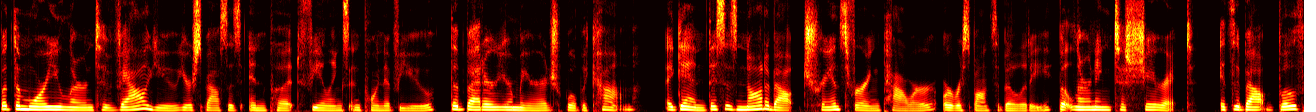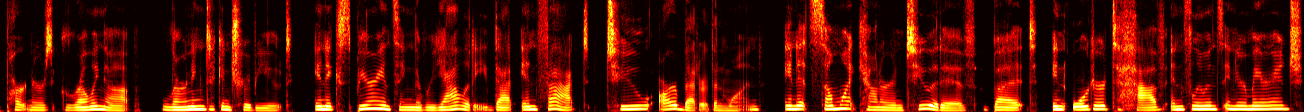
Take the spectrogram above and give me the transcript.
But the more you learn to value your spouse's input, feelings, and point of view, the better your marriage will become. Again, this is not about transferring power or responsibility, but learning to share it. It's about both partners growing up, learning to contribute, and experiencing the reality that, in fact, two are better than one. And it's somewhat counterintuitive, but in order to have influence in your marriage,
